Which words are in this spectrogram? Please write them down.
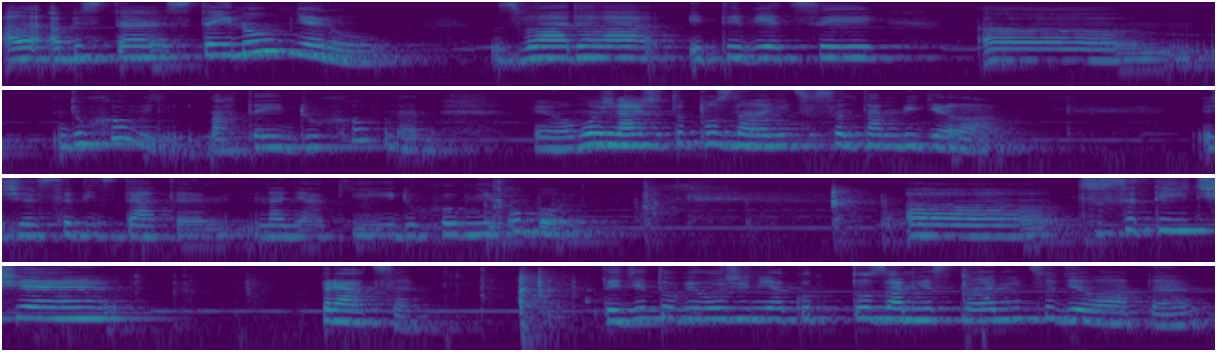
ale abyste stejnou měrou zvládala i ty věci uh, duchovní. Máte i duchovnem. Jo? Možná, že to poznání, co jsem tam viděla, že se víc dáte na nějaký duchovní obor. Uh, co se týče práce, teď je to vyložené jako to zaměstnání, co děláte,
